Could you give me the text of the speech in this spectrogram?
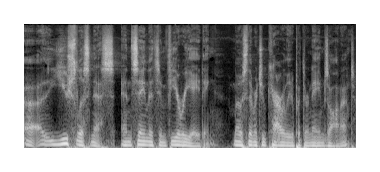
uh uselessness and saying that's infuriating. Most of them are too cowardly to put their names on it.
